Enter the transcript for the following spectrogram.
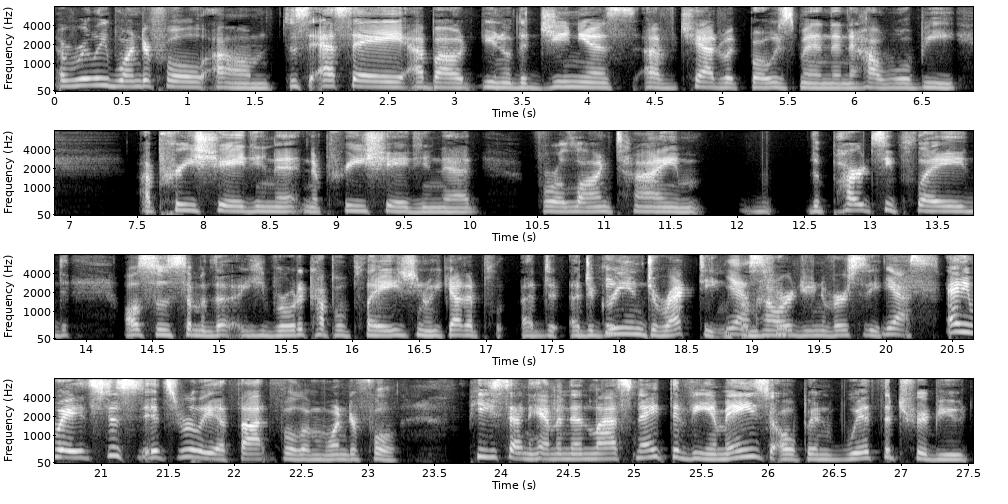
a really wonderful um, just essay about you know the genius of Chadwick Boseman and how we'll be appreciating it and appreciating it for a long time. The parts he played. Also, some of the he wrote a couple plays. You know, he got a, a, a degree in directing Yes, from from- Howard University. Yes. Anyway, it's just it's really a thoughtful and wonderful piece on him. And then last night the VMAs opened with a tribute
